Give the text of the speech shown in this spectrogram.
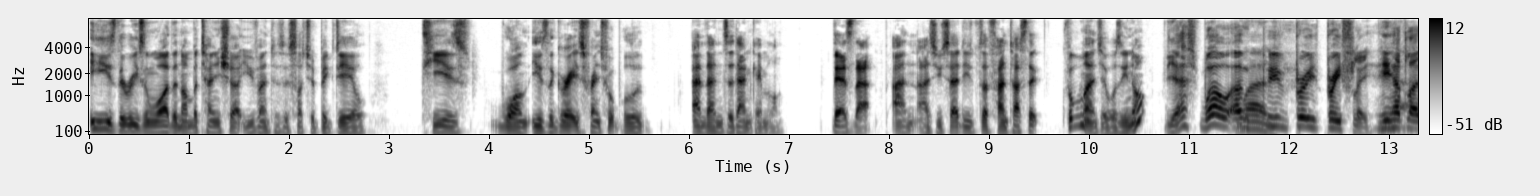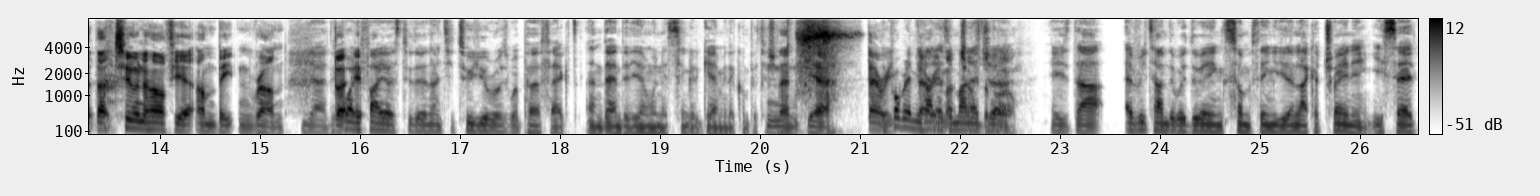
He's the reason why the number 10 shirt Juventus is such a big deal. He is one. He's the greatest French footballer and then Zidane came along. There's that, and as you said, he's a fantastic football manager, was he not? Yes. Well, um, well briefly, he yeah. had like that two and a half year unbeaten run. Yeah, the qualifiers it, to the 92 Euros were perfect, and then they didn't win a single game in the competition. And then, yeah, very, the problem he had as a manager is that every time they were doing something he didn't like a training, he said,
